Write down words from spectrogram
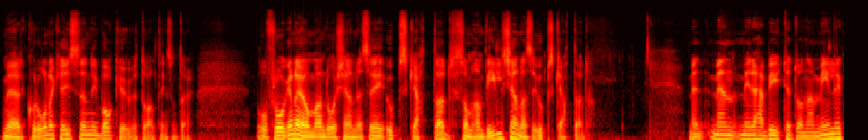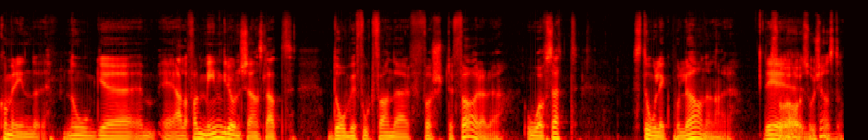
med coronakrisen i bakhuvudet och allting sånt där. Och frågan är om han då känner sig uppskattad som han vill känna sig uppskattad. Men, men med det här bytet då, när Miller kommer in, nog eh, är i alla fall min grundkänsla att Dovi fortfarande är försteförare, oavsett storlek på lönen här. Det Så, är, ja, så känns det.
